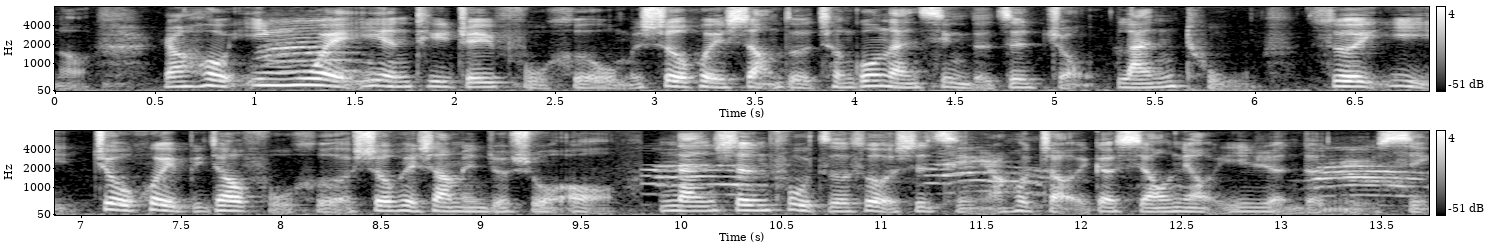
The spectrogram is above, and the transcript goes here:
哦。然后因为 ENTJ 符合我们社会上的成功男性的这种蓝图，所以就会比较符合社会上面就说哦。男生负责所有事情，然后找一个小鸟依人的女性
